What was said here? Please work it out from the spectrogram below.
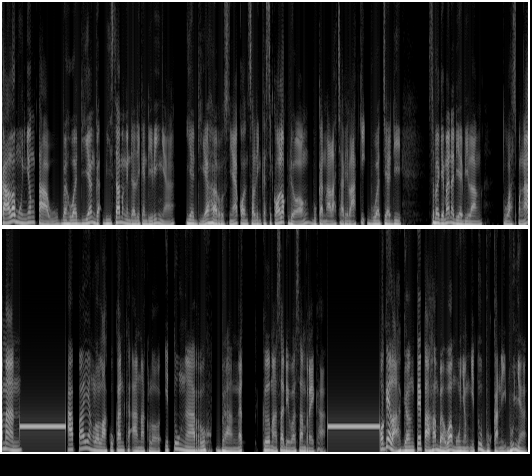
Kalau Munyong tahu bahwa dia nggak bisa mengendalikan dirinya, ya dia harusnya konseling ke psikolog dong, bukan malah cari laki buat jadi, sebagaimana dia bilang, tuas pengaman. Apa yang lo lakukan ke anak lo itu ngaruh banget ke masa dewasa mereka. Oke lah, Gang T paham bahwa Munyong itu bukan ibunya.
